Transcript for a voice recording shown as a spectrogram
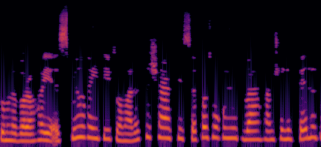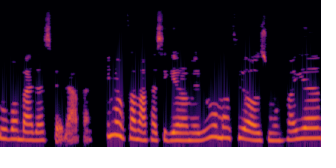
جمله های اسمی و قیدی، جملات شرطی، صفات و قیود و همچنین فعل دوم بعد از فعل اول. این نکته مبحث گرامری رو ما توی های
